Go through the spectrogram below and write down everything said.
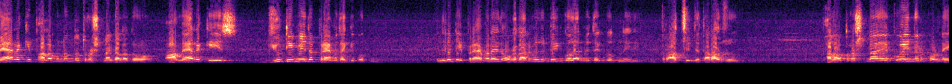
మేరకి ఫలమునందు తృష్ణ గలదో ఆ మేరకి డ్యూటీ మీద ప్రేమ తగ్గిపోతుంది. ఎందుకంటే ఈ ప్రేమ అనేది ఒకదాని మీద ఉంటే ఇంకో దాని మీద తగ్గిపోతుంది. ఇది ప్రాచుర్య తరాజు ఫలతృష్ణ ఎక్కువైందనుకోండి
